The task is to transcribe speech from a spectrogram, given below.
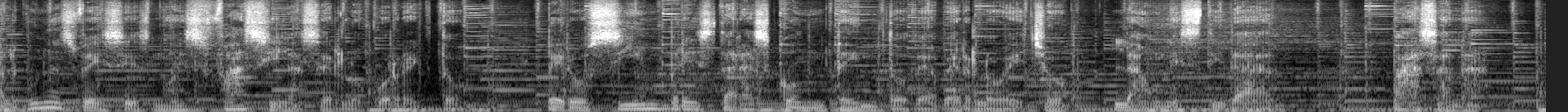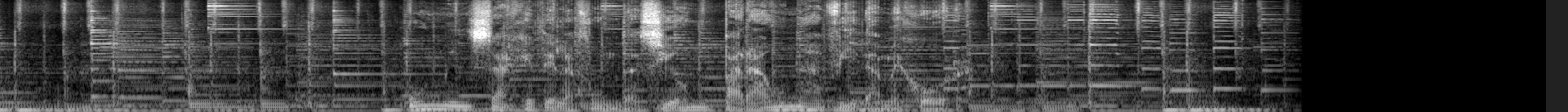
Algunas veces no es fácil hacer lo correcto, pero siempre estarás contento de haberlo hecho. La honestidad, pásala. Un mensaje de la Fundación para una vida mejor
